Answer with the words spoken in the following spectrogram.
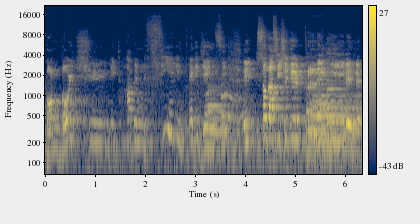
von Deutsch nicht haben viel Intelligenz, äh, so dass ich dir prägieren,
